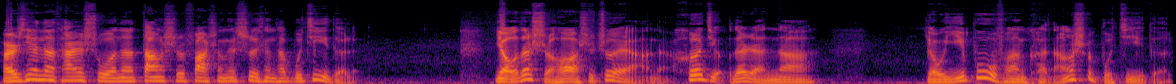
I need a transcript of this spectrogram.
而且呢，他还说呢，当时发生的事情他不记得了。有的时候啊是这样的，喝酒的人呢，有一部分可能是不记得了，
